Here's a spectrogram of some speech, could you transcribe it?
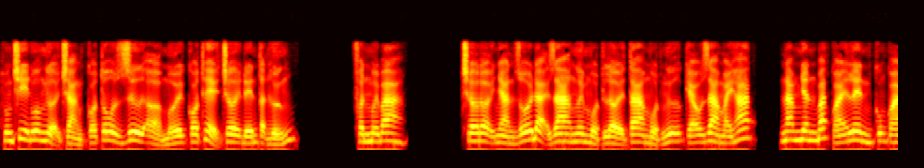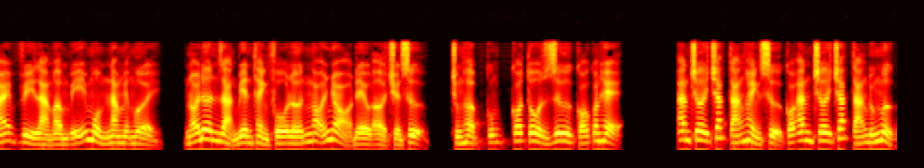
Hùng chi đua ngựa chàng có tô dư ở mới có thể chơi đến tận hứng. Phần 13 Chờ đợi nhàn dối đại gia ngươi một lời ta một ngữ kéo ra máy hát, nam nhân bắt quái lên cũng quái vì làm ầm ĩ mồm năm miệng mười, nói đơn giản biên thành phố lớn ngõ nhỏ đều ở truyền sự, trùng hợp cũng có tô dư có quan hệ. Ăn chơi chắc táng hành sự có ăn chơi chắc táng đúng mực,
